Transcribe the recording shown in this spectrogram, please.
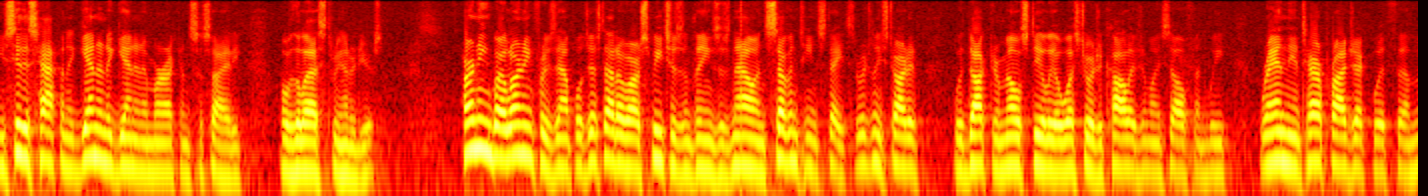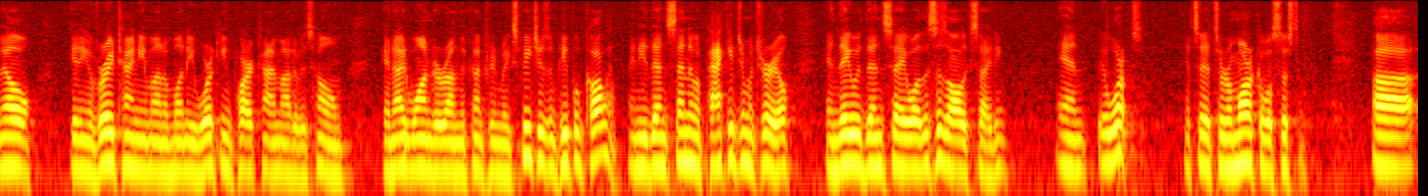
You see this happen again and again in American society over the last 300 years. Earning by learning, for example, just out of our speeches and things, is now in 17 states. It originally started with Dr. Mel Steely at West Georgia College and myself, and we ran the entire project with uh, Mel getting a very tiny amount of money, working part-time out of his home, and I'd wander around the country and make speeches, and people would call him. And he'd then send him a package of material, and they would then say, well, this is all exciting, and it works. It's a, it's a remarkable system. Uh,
